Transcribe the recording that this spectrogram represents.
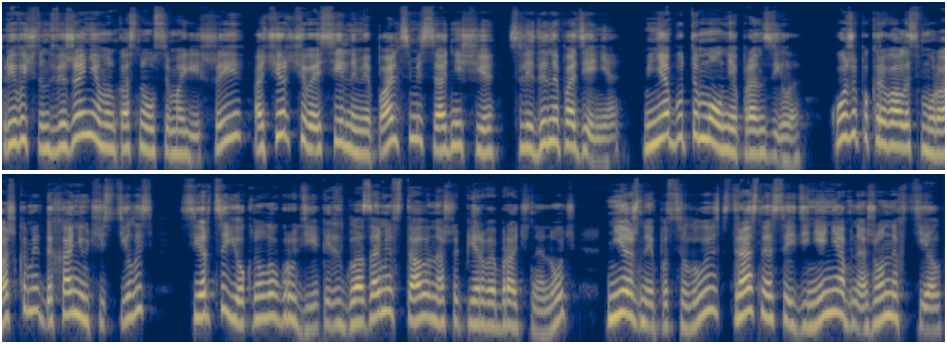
Привычным движением он коснулся моей шеи, очерчивая сильными пальцами саднищие следы нападения. Меня будто молния пронзила. Кожа покрывалась мурашками, дыхание участилось, сердце ёкнуло в груди. Перед глазами встала наша первая брачная ночь – Нежные поцелуи, страстное соединение обнаженных тел.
